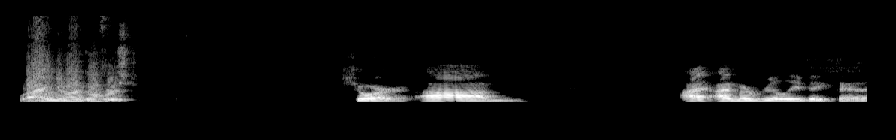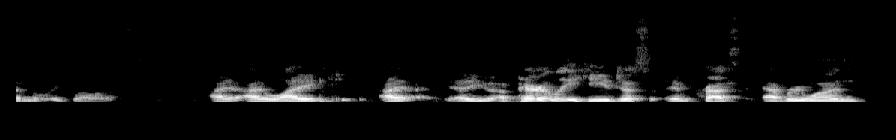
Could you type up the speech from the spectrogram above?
Ryan, you want to go first? Sure. Um, I, am a really big fan of Malik Willis. I, I like. I, I, apparently he just impressed everyone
